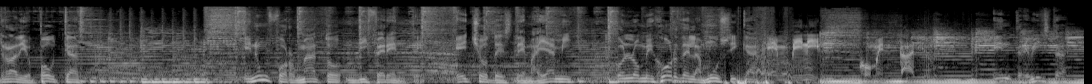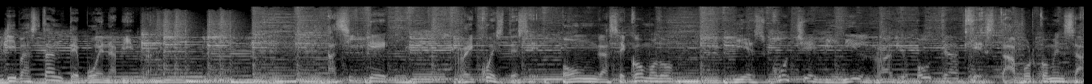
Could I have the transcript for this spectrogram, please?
Radio Podcast en un formato diferente, hecho desde Miami con lo mejor de la música en vinil, comentarios, entrevistas y bastante buena vibra. Así que recuéstese, póngase cómodo y escuche Vinil Radio Podcast que está por comenzar.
